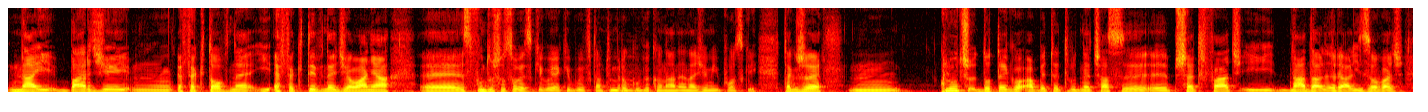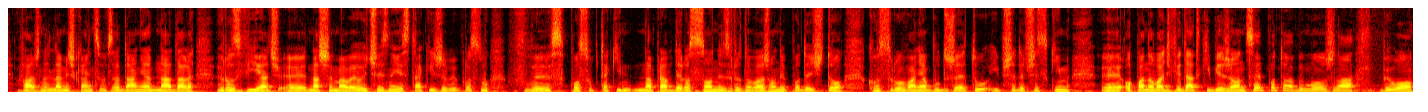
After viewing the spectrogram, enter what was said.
najbardziej mm, efektowne i efektywne działania z Funduszu Sołeckiego, jakie były w tamtym roku mhm. wykonane na ziemi płockiej. Także mm, klucz do tego, aby te trudne czasy y, przetrwać i nadal realizować ważne dla mieszkańców zadania, nadal rozwijać y, nasze małe ojczyzny, jest taki, żeby po prostu w sposób taki naprawdę rozsądny, zrównoważony podejść do konstruowania budżetu i przede wszystkim y, opanować wydatki bieżące, po to, aby można było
